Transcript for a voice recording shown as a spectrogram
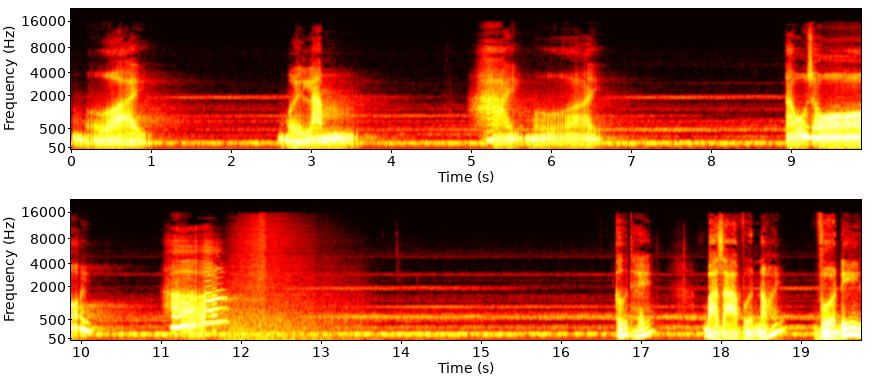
Mười Mười lăm, Hai mươi đâu rồi? Hả? Cứ thế, bà già vừa nói, vừa đi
